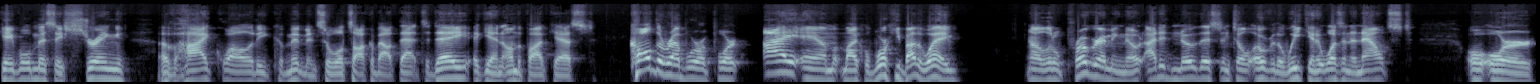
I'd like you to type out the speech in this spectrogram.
gave Ole Miss a string of high quality commitments. So we'll talk about that today again on the podcast called the Rebel Report. I am Michael Borky. By the way, a little programming note. I didn't know this until over the weekend. It wasn't announced or, or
